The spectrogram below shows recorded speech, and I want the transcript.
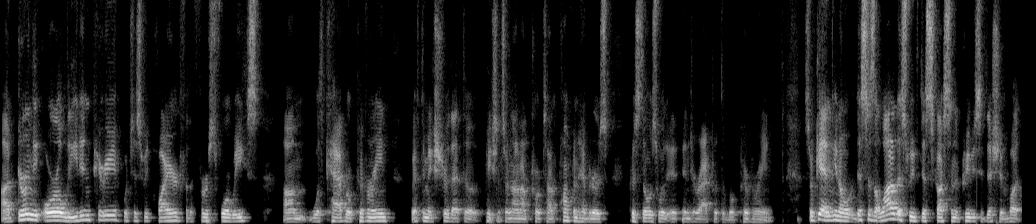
Uh, during the oral lead-in period, which is required for the first four weeks um, with cab rilpivirine, we have to make sure that the patients are not on proton pump inhibitors because those would interact with the rilpivirine. So again, you know, this is a lot of this we've discussed in the previous edition, but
